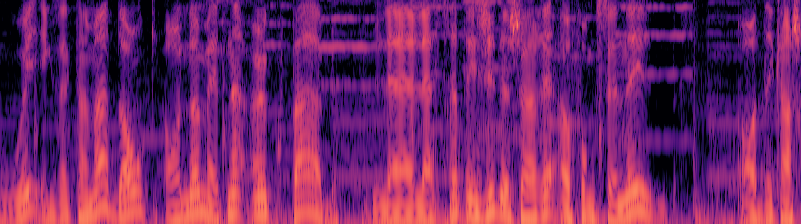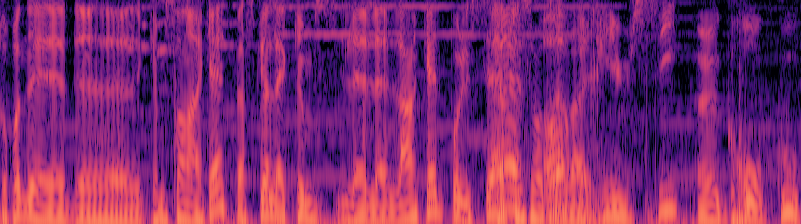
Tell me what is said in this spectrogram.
Oui, exactement. Donc, on a maintenant un coupable. La, la stratégie de Charest a fonctionné. On ne déclenchera pas de, de commission d'enquête parce que commis- la- la- l'enquête policière Ça fait son a travail. réussi un gros coup.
